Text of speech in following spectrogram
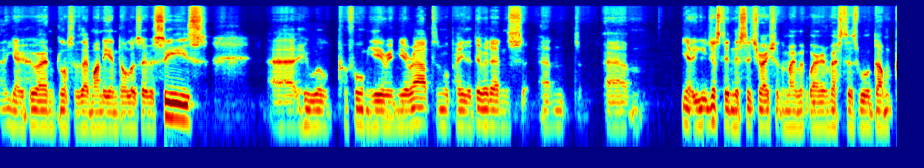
uh, you know, who earn a lot of their money in dollars overseas, uh, who will perform year in year out and will pay the dividends. And um, you know, you're just in this situation at the moment where investors will dump,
